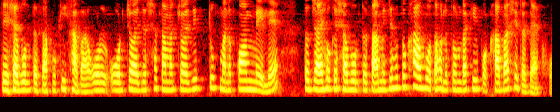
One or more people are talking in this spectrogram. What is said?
তো এসা বলতেছে, আপু, কী খাবা? ওর ওর চয়েসের সাথে আমার চয়েস একটু মানে কম মেলে। তো যাই হোক এসা বলতেছে, আমি যেহেতু খাব, তাহলে তোমরা কী খাবা সেটা দেখো।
